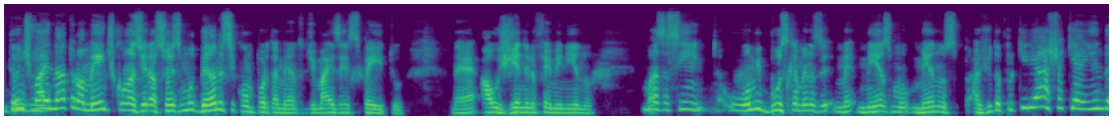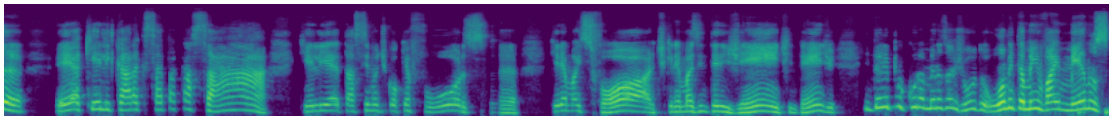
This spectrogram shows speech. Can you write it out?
então a gente vai uhum. naturalmente com as gerações mudando esse comportamento de mais respeito né, ao gênero feminino. Mas assim, o homem busca menos, mesmo menos ajuda porque ele acha que ainda é aquele cara que sai para caçar, que ele é, tá acima de qualquer força, que ele é mais forte, que ele é mais inteligente, entende? Então ele procura menos ajuda. O homem também vai menos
